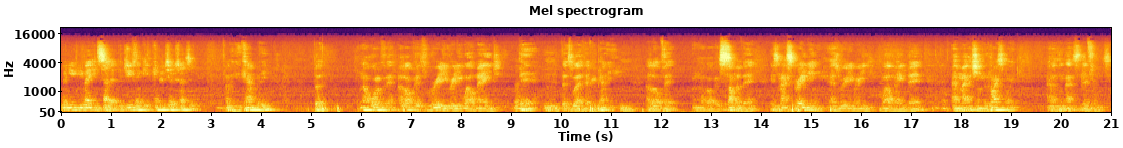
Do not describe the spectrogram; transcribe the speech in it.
When you, you make and sell it, do you think it can be too expensive? I think it can be, but not all of it. A lot of it's really, really well made beer Mm. that's worth every penny. Mm. A lot of it, some of it is masquerading as really, really well made beer and matching the price point. And I think that's the difference.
